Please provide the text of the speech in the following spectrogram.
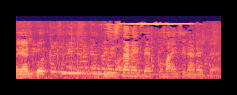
Ayan po. This is Nanay Beth. Kumain si Nanay Beth.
